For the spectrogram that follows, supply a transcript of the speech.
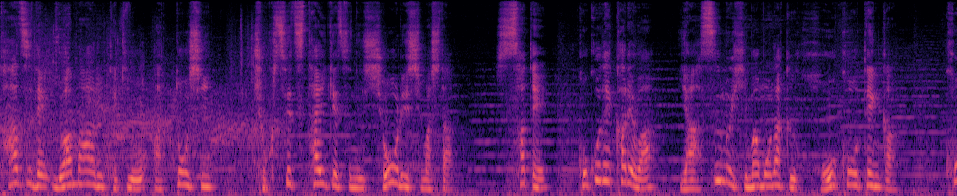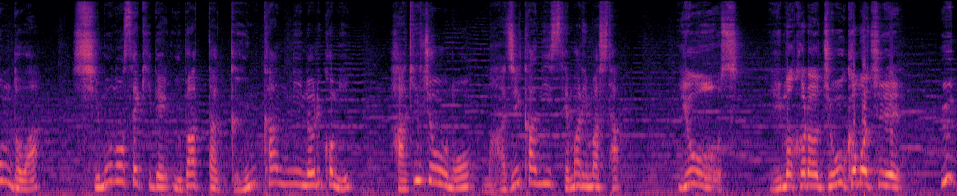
数で上回る敵を圧倒し直接対決に勝利しました。さてここで彼は休む暇もなく方向転換。今度は下関で奪った軍艦に乗り込み萩城の間近に迫りましたよし今から城下町へ撃っ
